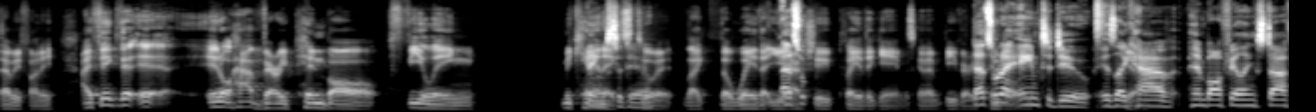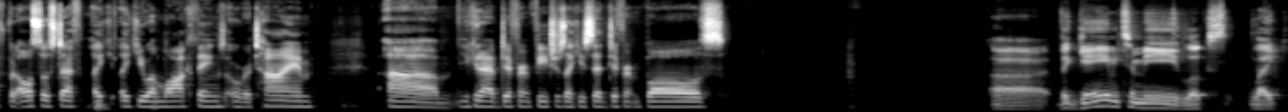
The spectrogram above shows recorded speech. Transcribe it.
that'd be funny. I think that it, it'll have very pinball feeling mechanics to, to, it like the way that you that's actually what, play the game is going to be very that's what i aim to do is like yeah. have pinball feeling stuff but also stuff like like you unlock things over time um you can have different features like you said different balls uh the game to me looks like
